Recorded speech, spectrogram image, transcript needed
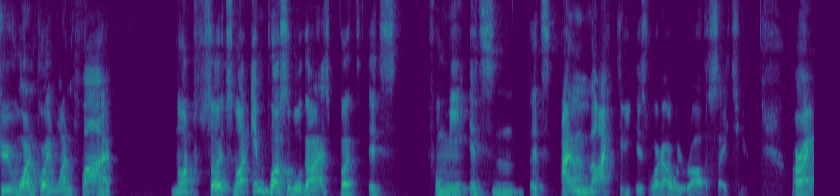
to 1.15. Not so it's not impossible, guys, but it's for me, it's it's unlikely, is what I would rather say to you. All right,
